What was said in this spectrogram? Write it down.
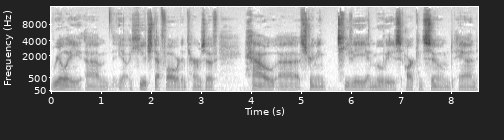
really um, you know, a huge step forward in terms of how uh, streaming TV and movies are consumed. And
